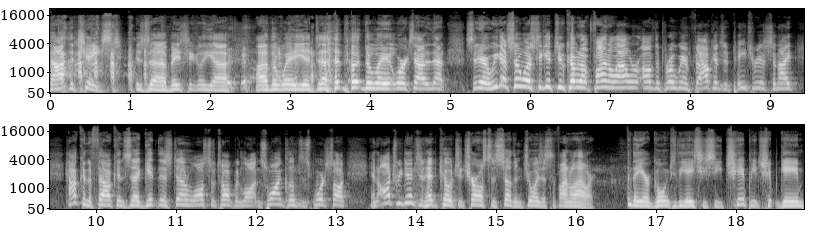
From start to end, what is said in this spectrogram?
not the chased. Is uh, basically uh, uh, the way it uh, the, the, way it works out in that scenario. We got so much to get to coming up. Final hour of the program: Falcons and Patriots tonight. How can the Falcons uh, get this done? We'll also talk with Lawton Swann, Clemson Sports Talk, and Autry Denson, head coach at Charleston Southern, joins us the final hour. They are going to the ACC championship game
